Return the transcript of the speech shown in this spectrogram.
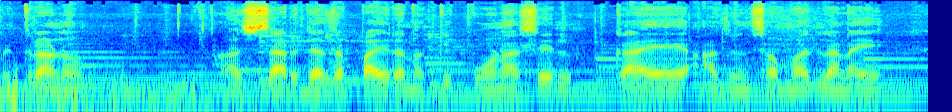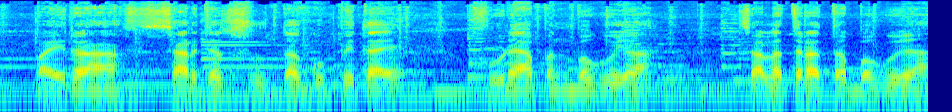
मित्रांनो सारजाचा पायरा नक्की कोण असेल काय अजून समजलं नाही. पायरा सारजाचं सुद्धा गुपित आहे. पुढे आपण बघूया. चला तर आता बघूया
